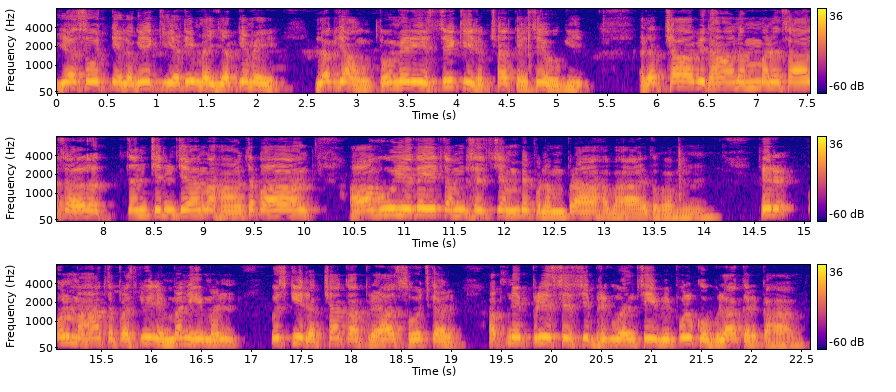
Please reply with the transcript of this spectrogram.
यह सोचने लगे कि यदि मैं यज्ञ में लग जाऊँ तो मेरी स्त्री की रक्षा कैसे होगी? रक्षा विधानम मनसा संचिंत्य महातपा। आहूय तम शिष्यम विपुलम प्राह भार्गवम। फिर उन महातपस्वी ने मन ही मन उसकी रक्षा का प्रयास सोचकर अपने प्रिय शिष्य भृगवंशी विपुल को बुलाकर कहा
